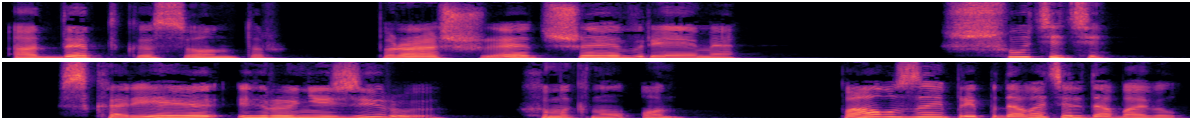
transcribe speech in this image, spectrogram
адептка Сонтер. Прошедшее время. Шутите? Скорее иронизирую, хмыкнул он. Пауза, и преподаватель добавил.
